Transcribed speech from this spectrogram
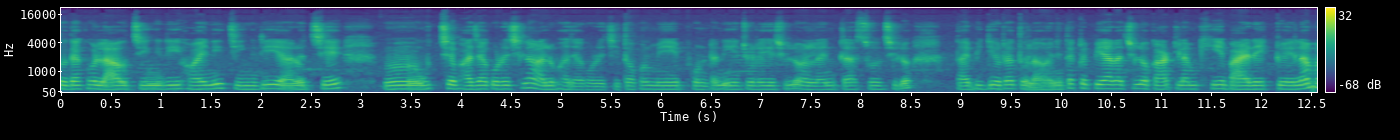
তো দেখো লাউ, চিংড়ি হয়নি। চিংড়ি আর হচ্ছে উচ্ছে ভাজা করেছিলাম, আলু ভাজা করেছি। তখন মেয়ে ফোনটা নিয়ে চলে গেছিল অনলাইন ক্লাস চলছিল, তাই ভিডিওটা তোলা হয়নি। তো একটা পেয়ারা ছিল, কাটলাম, খেয়ে বাইরে একটু এলাম।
